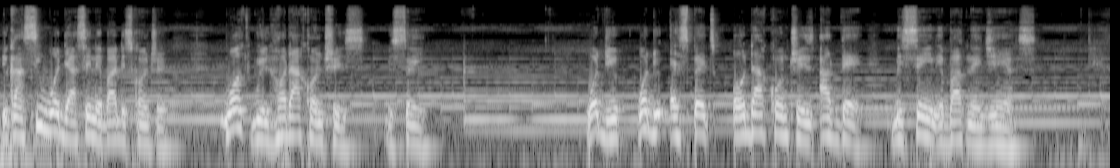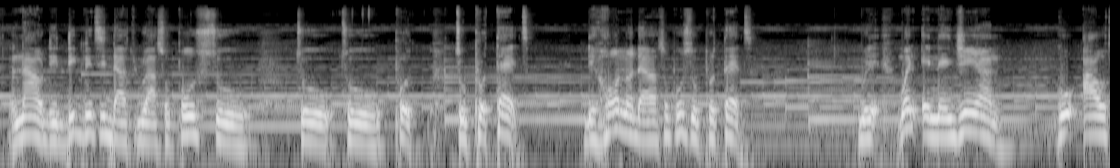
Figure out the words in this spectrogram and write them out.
You can see what they are saying about this country. What will other countries be saying? What do you what do you expect other countries out there be saying about nigerians? Now the dignity that we are supposed to to to to protect the honor that we are supposed to protect. When a nigerian go out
